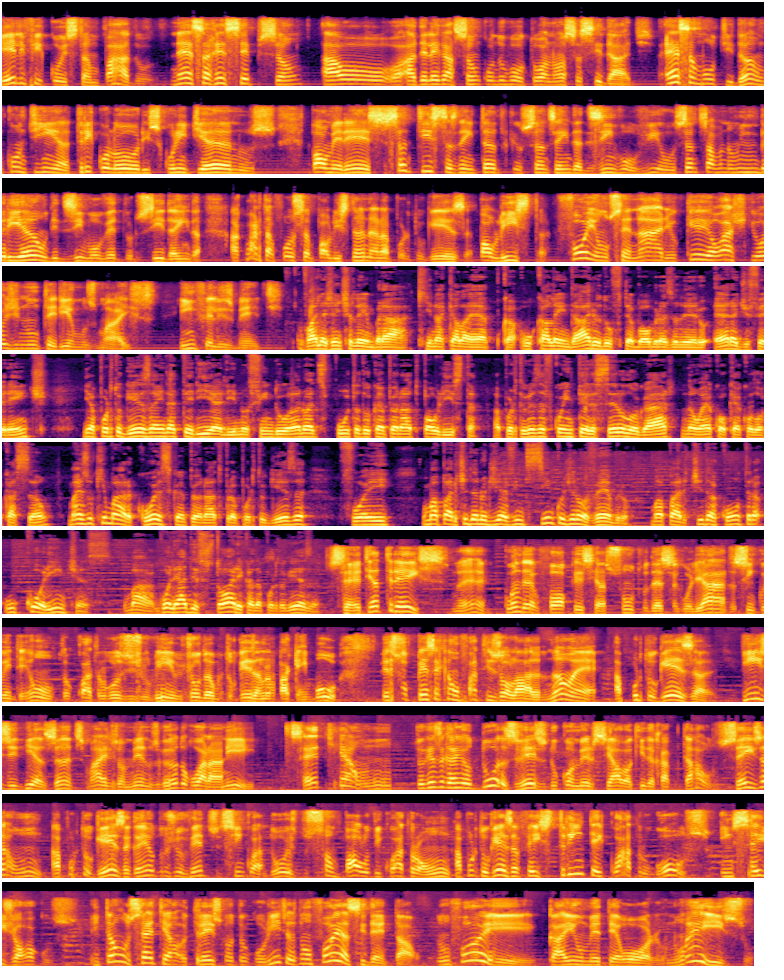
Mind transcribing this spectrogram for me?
ele ficou estampado nessa recepção ao, à delegação quando voltou à nossa cidade. Essa multidão continha tricolores, corintianos, palmeirenses, santistas nem tanto que o Santos ainda desenvolvia, o Santos estava num embrião de desenvolver torcida ainda. A quarta força paulistana era portuguesa, paulista. Foi um cenário que eu acho que hoje não teríamos mais infelizmente. Vale a gente lembrar que naquela época o calendário do futebol brasileiro era diferente e a portuguesa ainda teria ali no fim do ano a disputa do Campeonato Paulista. A portuguesa ficou em terceiro lugar, não é qualquer colocação, mas o que marcou esse campeonato para a portuguesa foi uma partida no dia 25 de novembro, uma partida contra o Corinthians, uma goleada histórica da portuguesa. 7 a 3, né? Quando foca esse assunto dessa goleada, 51, quatro gols de Julinho, show da portuguesa no Pacaembu, o pessoal pensa que é um fato isolado. Não é. A portuguesa, 15 dias antes, mais ou menos, ganhou do Guarani 7 a 1 Portuguesa ganhou duas vezes do comercial aqui da capital, 6 a 1. A Portuguesa ganhou do Juventus de 5 a 2, do São Paulo de 4 a 1. A Portuguesa fez 34 gols em seis jogos. Então o 7 a 3 contra o Corinthians não foi acidental, não foi cair um meteoro, não é isso.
